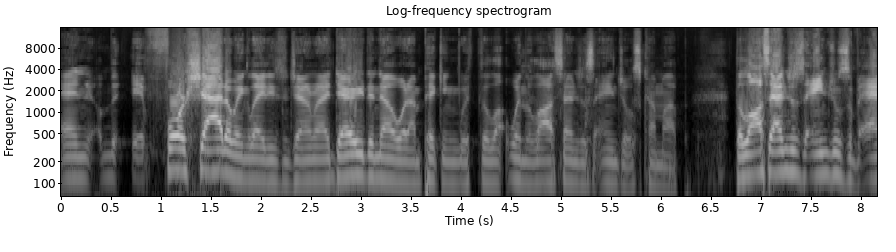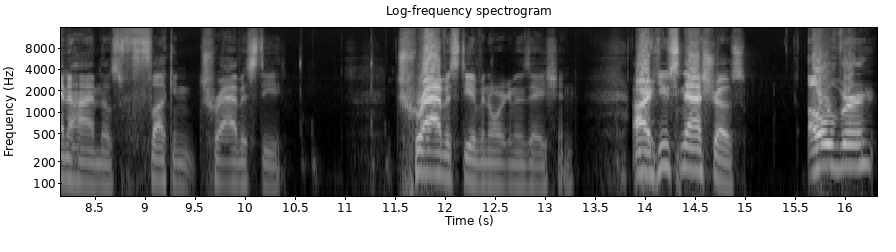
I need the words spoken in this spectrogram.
And it, foreshadowing, ladies and gentlemen, I dare you to know what I'm picking with the when the Los Angeles Angels come up. The Los Angeles Angels of Anaheim, those fucking travesty, travesty of an organization. All right, Houston Astros over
